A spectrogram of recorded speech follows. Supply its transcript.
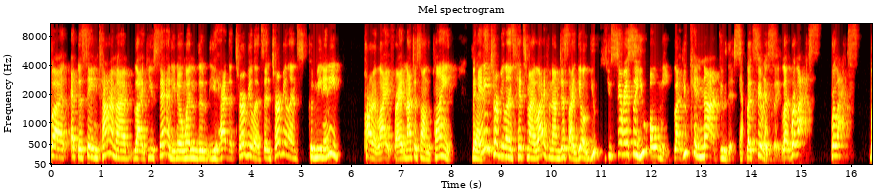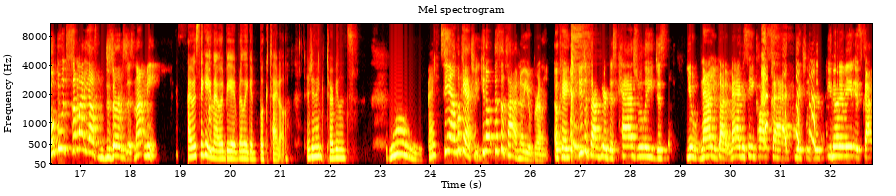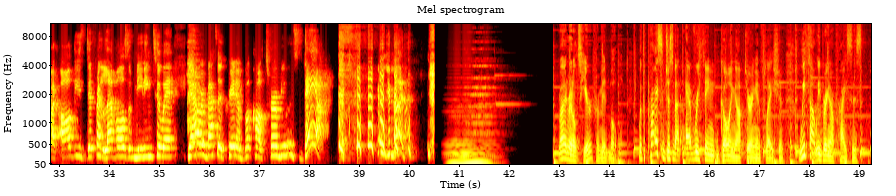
But at the same time, I like you said, you know, when the you had the turbulence, and turbulence could mean any part of life, right? Not just on the plane. But Yes. any turbulence hits my life, and I'm just like, yo, you you seriously, you owe me. Like, you cannot do this. Yeah. Like, seriously, like relax, relax. Go do it. Somebody else deserves this, not me. I was thinking that would be a really good book title. Don't you think? Turbulence. Ooh. Right? See, now look at you. You know, this is how I know you're brilliant. Okay, you're just out here just casually, just you. Now you got a magazine called SAG, which is just, you know what I mean. It's got like all these different levels of meaning to it. Now we're about to create a book called Turbulence. Damn, you're good. Ryan Reynolds here from Mint Mobile. With the price of just about everything going up during inflation, we thought we'd bring our prices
